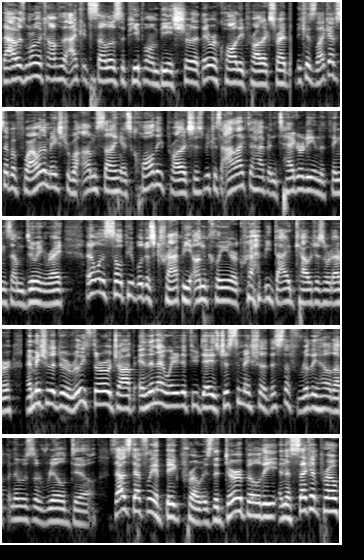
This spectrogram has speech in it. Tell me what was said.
that I was more than confident I could sell those to people and be sure that they were quality products, right? Because like I've said before, I want to make sure what I'm selling is quality products just because I like to have integrity in the things I'm doing, right? I don't want to sell people just crappy, unclean, or crappy dyed couches or whatever. I made sure to do a really thorough job, and then I waited a few days just to make sure that this stuff really held up and it was the real deal. So that was definitely a big pro, is the durability. And the second pro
